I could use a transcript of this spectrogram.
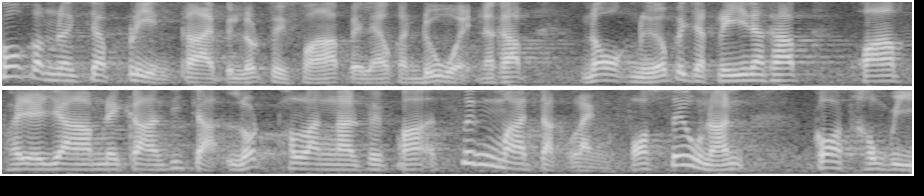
ก็กำลังจะเปลี่ยนกลายเป็นรถไฟฟ้าไปแล้วกันด้วยนะครับ นอกเหนือไปจากนี้นะครับ ความพยายามในการที่จะลดพลังงานไฟฟ้า ซึ่งมาจากแหล่งฟอสซิลนั้น ก็ทวี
